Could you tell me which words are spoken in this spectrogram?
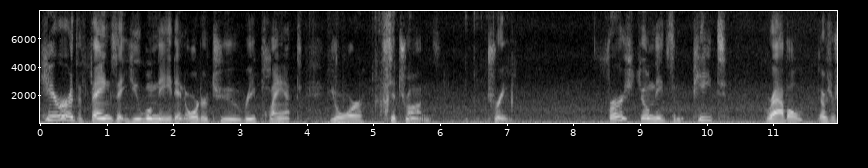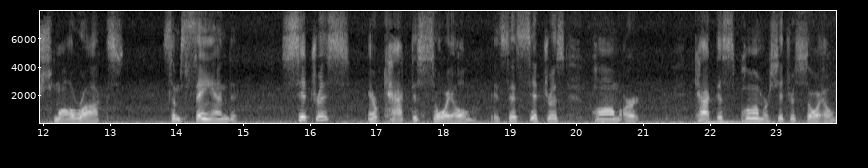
Here are the things that you will need in order to replant your citron tree. First, you'll need some pea gravel. Those are small rocks. Some sand, citrus or cactus soil. It says citrus, palm, or cactus, palm, or citrus soil.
